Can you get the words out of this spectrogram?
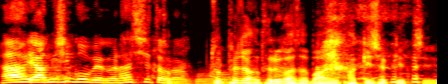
아 양심 고백을 하시더라고. 투표장 들어가서 마음이 바뀌셨겠지.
